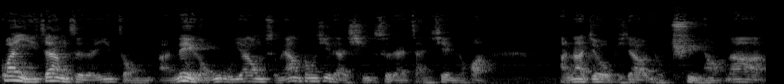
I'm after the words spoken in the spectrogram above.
关于这样子的一种啊内容物，要用什么样东西来形式来展现的话，啊，那就比较有趣哈，那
